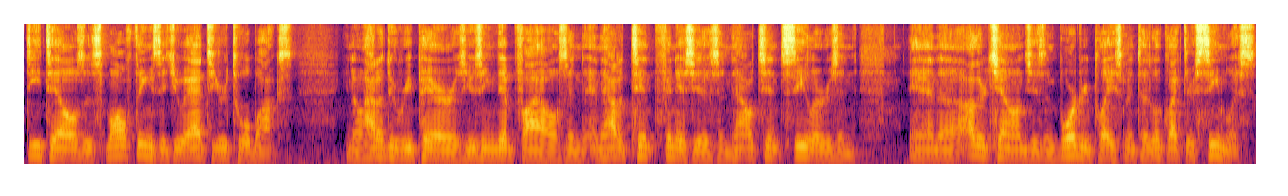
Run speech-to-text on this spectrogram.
details and small things that you add to your toolbox. You know, how to do repairs using nib files and, and how to tint finishes and how to tint sealers and and uh, other challenges and board replacement to look like they're seamless.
